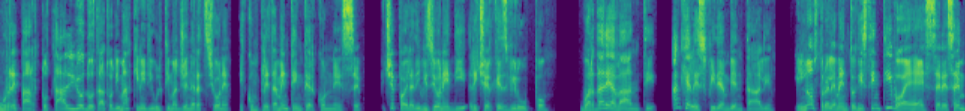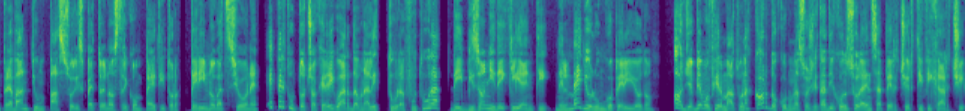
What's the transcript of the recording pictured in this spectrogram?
un reparto taglio dotato di macchine di ultima generazione e completamente interconnesse. C'è poi la divisione di ricerca e sviluppo, guardare avanti anche alle sfide ambientali. Il nostro elemento distintivo è essere sempre avanti un passo rispetto ai nostri competitor per innovazione e per tutto ciò che riguarda una lettura futura dei bisogni dei clienti nel medio-lungo periodo. Oggi abbiamo firmato un accordo con una società di consulenza per certificarci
